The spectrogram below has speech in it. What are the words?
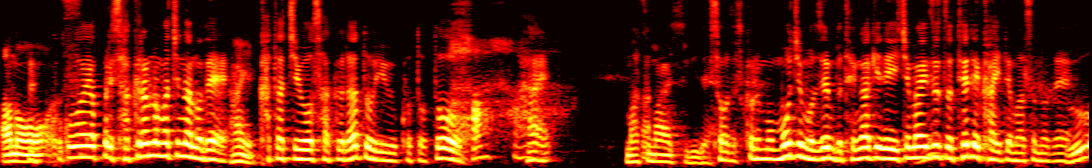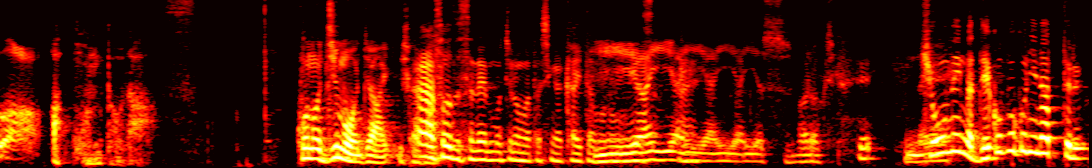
あのここはやっぱり桜の町なので、はい、形を桜ということとはは。い。松前杉で。そうです。これも文字も全部手書きで1枚ずつ手で書いてますので。うわ。あ本当だ。この字もじゃあ石川さん。あそうですね。もちろん私が書いたものです。いやいやいやいやいや素晴らしい。でね、表面が凸凹になってる。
